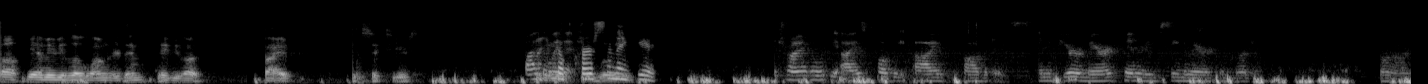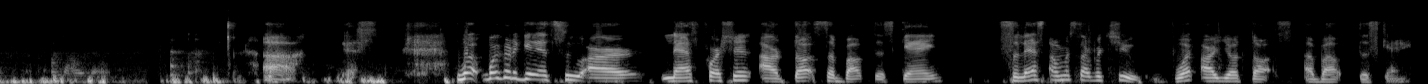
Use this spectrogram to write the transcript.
Well, yeah, maybe a little longer than maybe about five to six years. By the The way, The that person they get. Triangle with the eye is called the Eye of Providence, and if you're American or you've seen American money on our one dollar bill. Ah, yes. Well, we're going to get into our last portion, our thoughts about this game. Celeste, I'm going to start with you. What are your thoughts about this game?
